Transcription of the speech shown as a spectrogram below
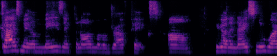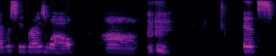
guys made amazing phenomenal draft picks. Um, you got a nice new wide receiver as well. Um, it's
